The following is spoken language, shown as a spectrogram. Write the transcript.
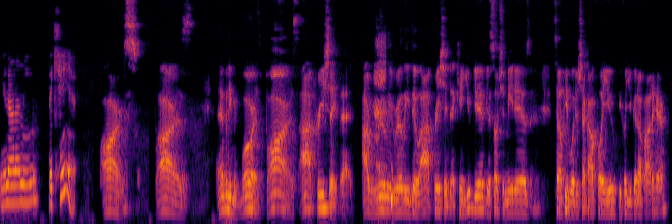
You know what I mean? They can't. Bars. Bars. Ebony McMorris, bars. I appreciate that. I really, really do. I appreciate that. Can you give your social medias and tell people to check out for you before you get up out of here?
